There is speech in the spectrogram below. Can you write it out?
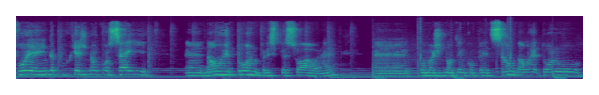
foi ainda porque a gente não consegue é, dar um retorno para esse pessoal, né? É, como a gente não tem competição, dar um retorno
